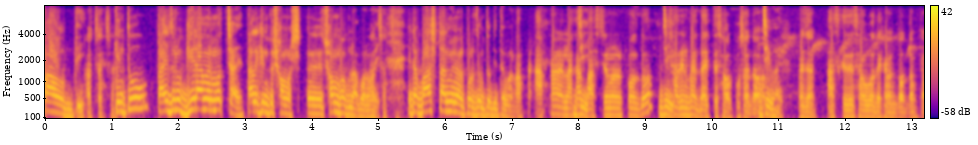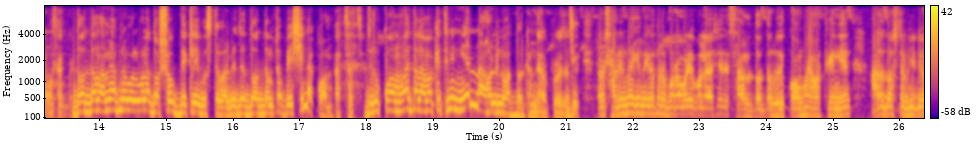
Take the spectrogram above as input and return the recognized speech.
পাওয়া অব্দি আচ্ছা আচ্ছা। কিন্তু তাই যদি গ্রামের মত চায় তাহলে কিন্তু সমস্যা সম্ভব না বড় ভাই। আচ্ছা, আচ্ছা। এটা বাস টার্মিনাল পর্যন্ত দিতে পারব। আপনার এলাকা জি। পাঁচ কিলোমিটার পর্যন্ত স্বাধীন ভাইয়ের দায়িত্বে ছাগল পৌঁছায় দেওয়া জি ভাই। ভাইজান আজকে যে ছাগলগুলো দেখাবেন দরদাম কেমন থাকবে? দরদাম আমি আপনি বলব না দর্শক দেখলেই বুঝতে পারবে যে দরদামটা বেশি না কম। আচ্ছা আচ্ছা। যদি কম হয় তাহলে আমাকে তিনি নিয়েন না হলে নেওয়ার দরকার নেওয়ার প্রয়োজন। তবে স্বাধীন ভাই কিন্তু এই কথাটা বরাবরই বলে আসে যে ছাগলের দরদাম যদি কম হয় আমার থেকে নিয়েন। আরও দশটা ভিডিও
